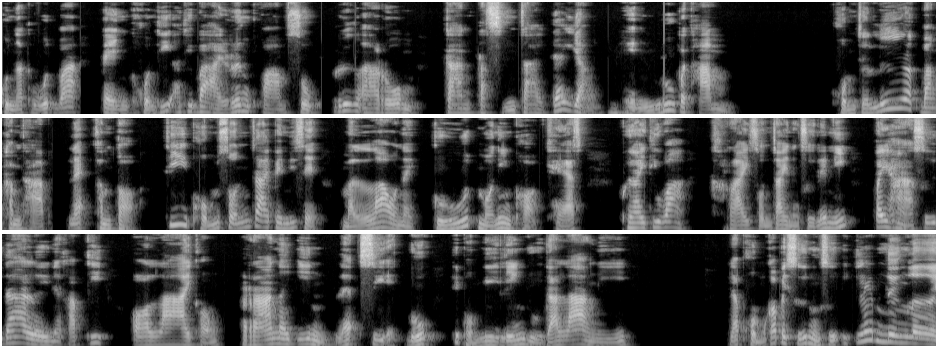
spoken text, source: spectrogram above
คุณนัทวุฒิว่า เป็นคนที่อธิบายเรื่องความสุข เรื่องอารมณ์ การตัดสินใจได้อย่างเห็นรูปธรรม ผมจะเลือกบางคำถามและคำตอบที่ผมสนใจเป็นพิเศษมาเล่าใน Good Morning Podcast เพื่อให้ที่ว่าใครสนใจหนังสือเล่มนี้ไปหาซื้อได้เลยนะครับที่ออนไลน์ของร้านในอินและ c 1 Book ที่ผมมีลิงก์อยู่ด้านล่างนี้ แล้วผมก็ไปซื้อหนังสืออีกเล่มหนึ่งเลย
